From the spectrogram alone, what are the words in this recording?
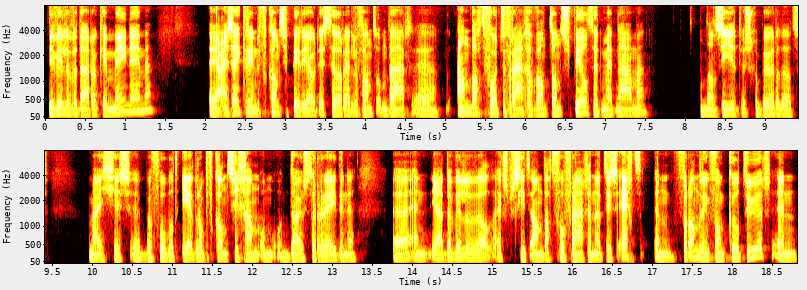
die willen we daar ook in meenemen. Ja, en zeker in de vakantieperiode is het heel relevant om daar uh, aandacht voor te vragen. Want dan speelt het met name. Dan zie je dus gebeuren dat meisjes uh, bijvoorbeeld eerder op vakantie gaan om duistere redenen. Uh, en ja, daar willen we wel expliciet aandacht voor vragen. En het is echt een verandering van cultuur. En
